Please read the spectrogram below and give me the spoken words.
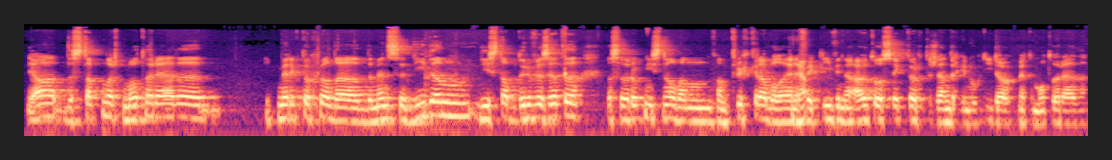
ja, de stap naar het motorrijden, ik merk toch wel dat de mensen die dan die stap durven zetten, dat ze er ook niet snel van, van terugkrabbelen. En effectief in de autosector, er zijn er genoeg die dat ook met de motor rijden.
